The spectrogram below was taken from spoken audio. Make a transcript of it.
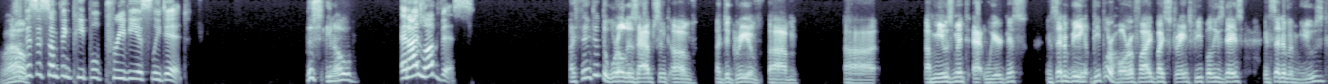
Wow. So this is something people previously did. this, you know, And I love this. I think that the world is absent of a degree of um, uh, amusement at weirdness. Instead of being, people are horrified by strange people these days instead of amused.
